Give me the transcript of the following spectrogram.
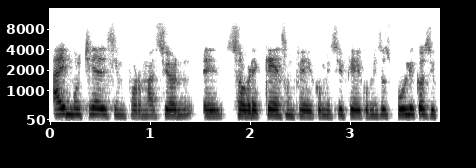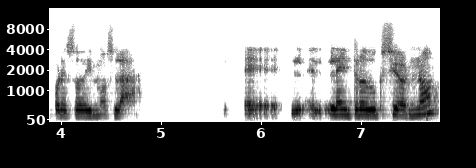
hay mucha desinformación eh, sobre qué es un fideicomiso y fideicomisos públicos y por eso dimos la, eh, la introducción, ¿no?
